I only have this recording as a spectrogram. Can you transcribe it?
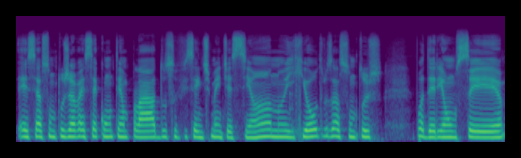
esse assunto já vai ser contemplado suficientemente esse ano e que outros assuntos poderiam ser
